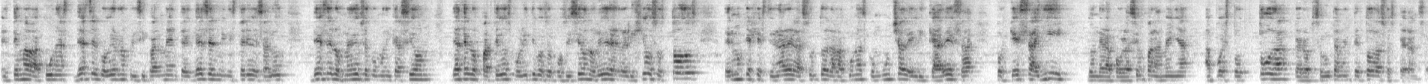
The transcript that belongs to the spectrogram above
el tema vacunas desde el gobierno principalmente, desde el Ministerio de Salud, desde los medios de comunicación, desde los partidos políticos de oposición, los líderes religiosos, todos tenemos que gestionar el asunto de las vacunas con mucha delicadeza, porque es allí donde la población panameña ha puesto toda, pero absolutamente toda su esperanza.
